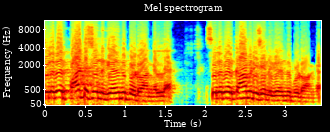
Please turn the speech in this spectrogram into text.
சில பேர் பாட்டு சீனுக்கு எழுந்து போயிடுவாங்கல்ல. சில பேர் காமெடி சீனுக்கு எழுந்து போயிடுவாங்க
